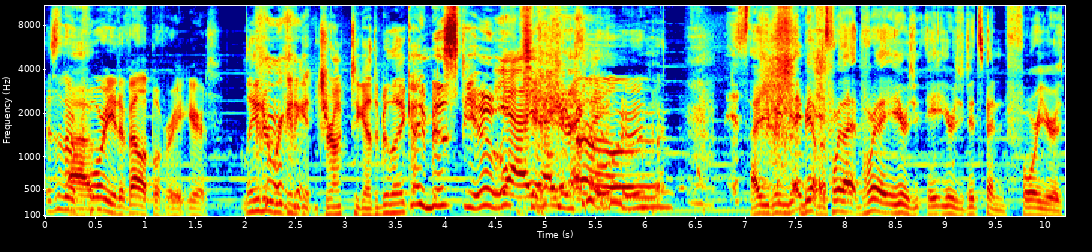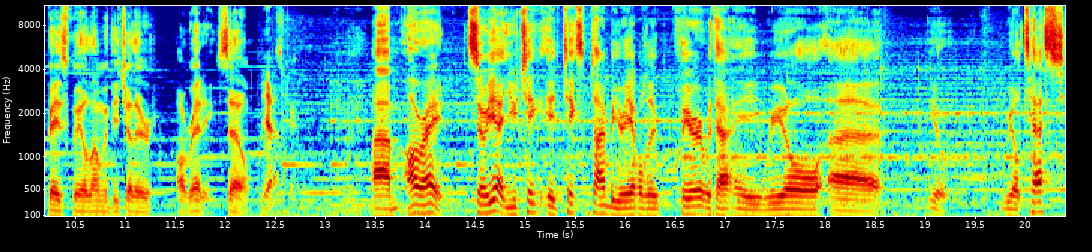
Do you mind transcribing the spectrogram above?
This is the Um, rapport you develop over eight years. Later we're gonna get drunk together, be like, I missed you. Yeah, yeah, exactly. Uh, you mean yeah? Before that, before that eight years, eight years, you did spend four years basically alone with each other already. So, Yeah. Um, all right. So yeah, you take it takes some time, but you're able to clear it without a real, uh, you know, real test.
